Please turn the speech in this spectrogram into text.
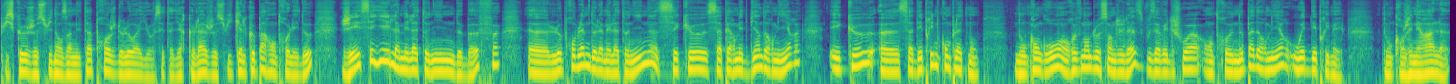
puisque je suis dans un état proche de l'Ohio. C'est-à-dire que là, je suis quelque part entre les deux. J'ai essayé la mélatonine de bœuf. Euh, le problème de la mélatonine, c'est que ça permet de bien dormir et que euh, ça déprime complètement. Donc en gros, en revenant de Los Angeles, vous avez le choix entre ne pas dormir ou être déprimé. Donc en général,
